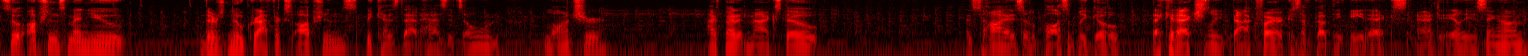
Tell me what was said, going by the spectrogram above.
So options menu, there's no graphics options because that has its own launcher. I've got it maxed out as high as it'll possibly go. That could actually backfire because I've got the 8x anti-aliasing on.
